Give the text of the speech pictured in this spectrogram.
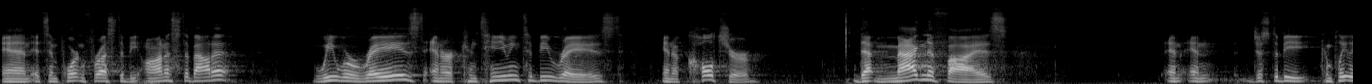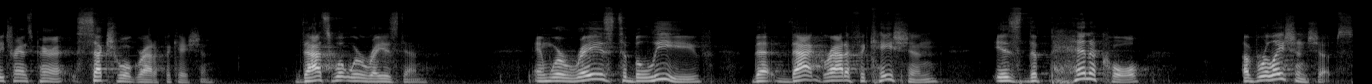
and it's important for us to be honest about it. We were raised and are continuing to be raised in a culture that magnifies, and, and just to be completely transparent, sexual gratification. That's what we're raised in. And we're raised to believe that that gratification is the pinnacle of relationships.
